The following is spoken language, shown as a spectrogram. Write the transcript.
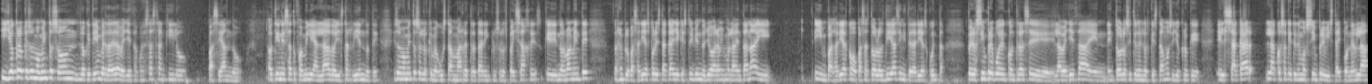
Y yo creo que esos momentos son lo que tienen verdadera belleza, cuando estás tranquilo, paseando, o tienes a tu familia al lado y estás riéndote. Esos momentos son los que me gustan más retratar, incluso los paisajes, que normalmente, por ejemplo, pasarías por esta calle que estoy viendo yo ahora mismo en la ventana y, y pasarías como pasas todos los días y ni te darías cuenta. Pero siempre puede encontrarse la belleza en, en todos los sitios en los que estamos y yo creo que el sacar la cosa que tenemos siempre vista y ponerla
